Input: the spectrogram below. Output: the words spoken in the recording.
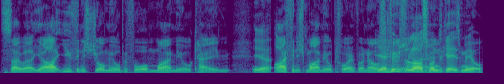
so uh, yeah, you finished your meal before my meal came. Yeah. I finished my meal before everyone else. Yeah, who's the last one to get his meal?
